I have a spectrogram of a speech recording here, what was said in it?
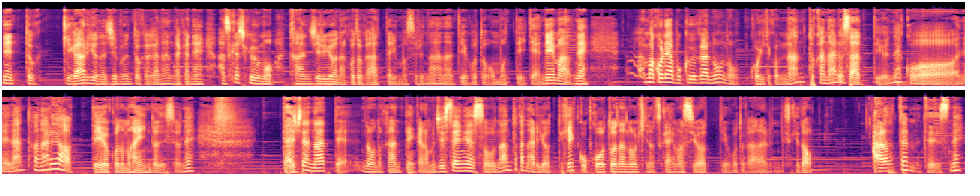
ね、時があるような自分とかがなんだかね、恥ずかしくも感じるようなことがあったりもするな、なんていうことを思っていて。で、まあね、まあこれは僕が脳の攻撃とかなんとかなるさっていうね、こうね、なんとかなるよっていうこのマインドですよね。大事だなって脳の観点からも実際ね、そう、なんとかなるよって結構高等な脳機能使えますよっていうことがあるんですけど、改めてですね、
